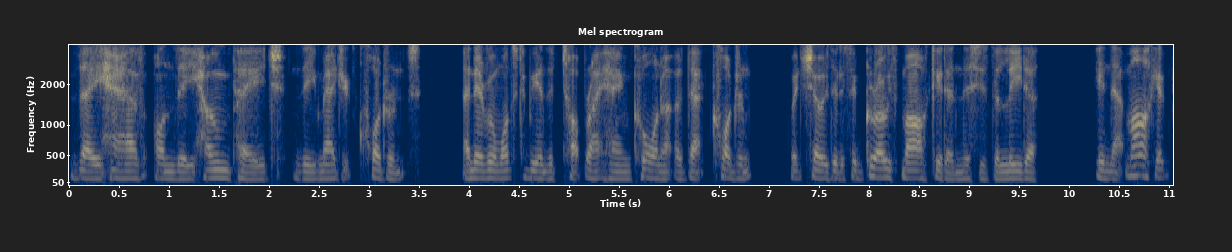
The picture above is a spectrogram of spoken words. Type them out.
they have on the homepage the magic quadrants, and everyone wants to be in the top right hand corner of that quadrant, which shows that it's a growth market and this is the leader in that market.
